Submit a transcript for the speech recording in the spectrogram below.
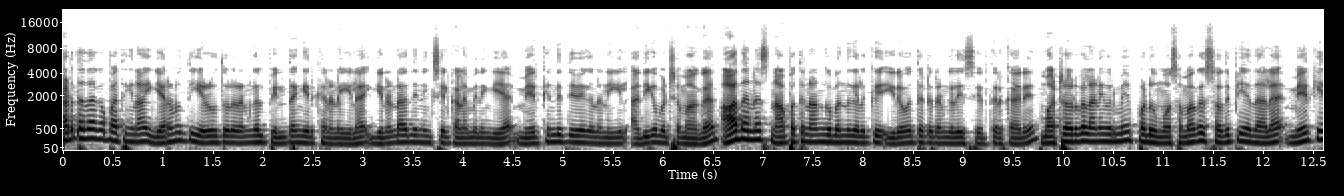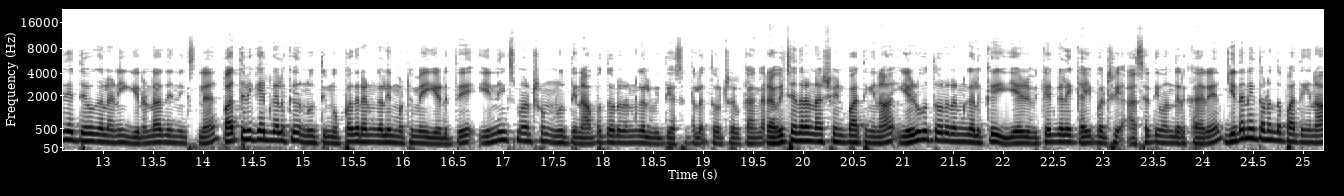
அடுத்ததாக பார்த்தீங்கன்னா இரநூத்தி எழுபத்தொரு ரன்கள் பின்தங்கி இருக்க நிலையில இரண்டாவது இன்னிங்ஸில் களமிறங்கிய மேற்கிந்திய தீவுகள் அணியில் அதிகபட்சமாக ஆதனஸ் நாற்பத்தி நான்கு பந்துகளுக்கு இருபத்தெட்டு ரன்களை சேர்த்திருக்காரு. மற்றவர்கள் அனைவருமே படு மோசமாக சொதப்பியதால மேற்கிந்திய தீவுகள் அணி இரண்டாவது இன்னிங்ஸ்ல பத்து விக்கெட்களுக்கு நூத்தி முப்பது ரன்களை மட்டுமே எடுத்து இன்னிங்ஸ் மற்றும் நூத்தி நாற்பத்தோரு ரன்கள் வித்தியாசத்தில் தோற்றிருக்காங்க. ரவிச்சந்திரன் அஸ்வின் பாத்தீங்கன்னா எழுபத்தோரு ரன்களுக்கு ஏழு விக்கெட்களை கைப்பற்றி அசத்தி வந்திருக்காரு. இதனைத் தொடர்ந்து பாத்தீங்கன்னா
